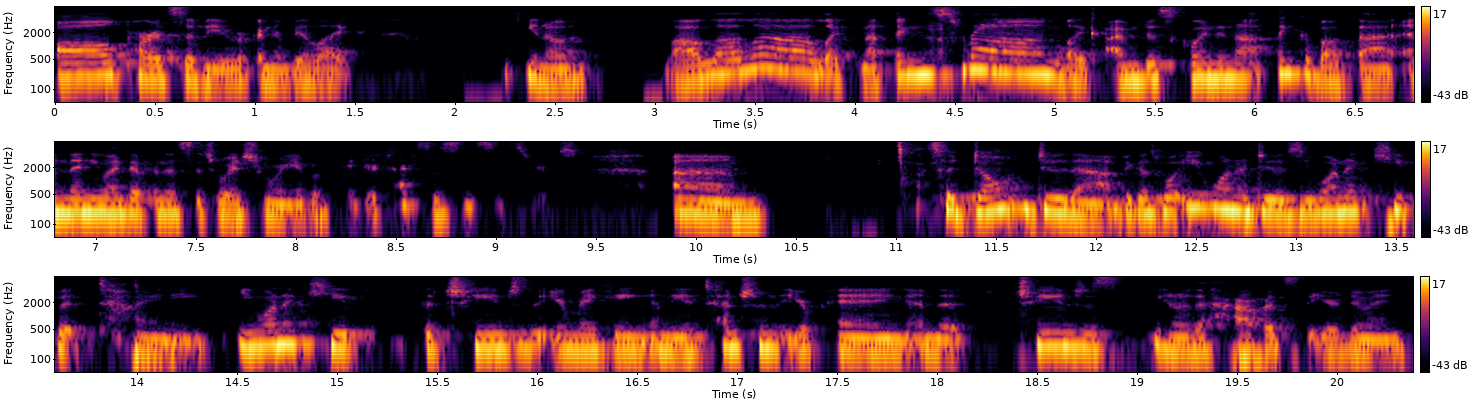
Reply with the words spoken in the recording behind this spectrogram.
all parts of you are going to be like you know la la la like nothing's yeah. wrong like i'm just going to not think about that. And then you end up in a situation where you haven't paid your taxes in six years. Um, so don't do that because what you want to do is you want to keep it tiny. You want to keep the change that you're making and the attention that you're paying and the changes you know the habits that you're doing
